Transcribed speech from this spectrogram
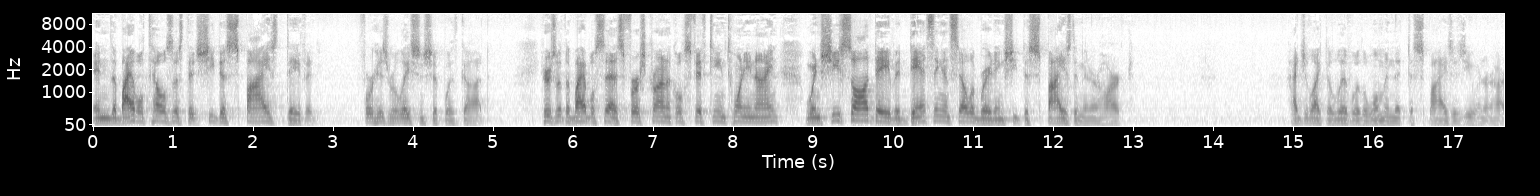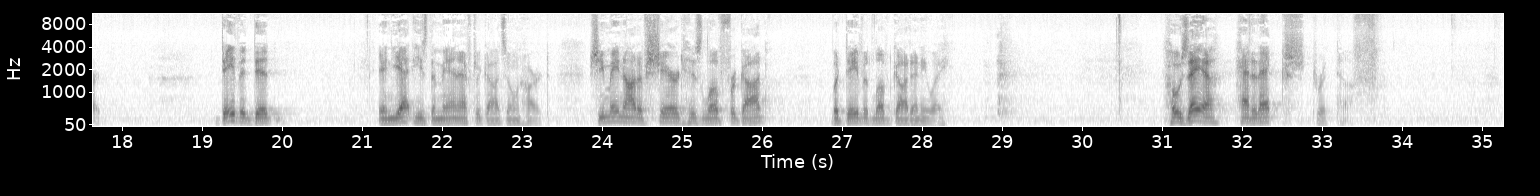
And the Bible tells us that she despised David for his relationship with God. Here's what the Bible says 1 Chronicles 15 29. When she saw David dancing and celebrating, she despised him in her heart. How'd you like to live with a woman that despises you in her heart? David did, and yet he's the man after God's own heart. She may not have shared his love for God, but David loved God anyway. Hosea had it extra tough.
